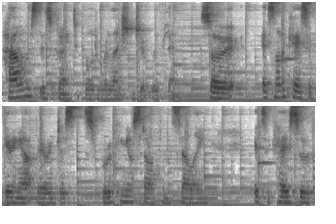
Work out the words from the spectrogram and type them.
how is this going to build a relationship with them. So it's not a case of getting out there and just spruiking your stuff and selling. It's a case of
